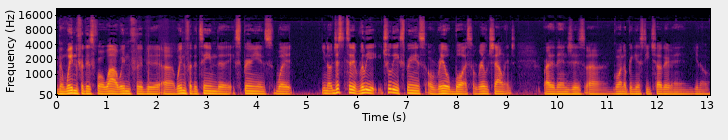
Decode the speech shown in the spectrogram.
been waiting for this for a while, waiting for the uh, waiting for the team to experience what you know, just to really truly experience a real boss, a real challenge rather than just uh, going up against each other and you know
